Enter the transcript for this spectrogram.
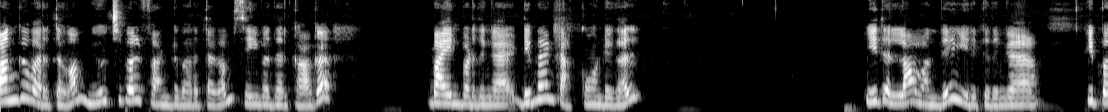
பங்கு வர்த்தகம் மியூச்சுவல் ஃபண்டு வர்த்தகம் செய்வதற்காக பயன்படுதுங்க. டிமெண்ட் அக்கௌண்ட்டுகள் இதெல்லாம் வந்து இருக்குதுங்க. இப்போ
